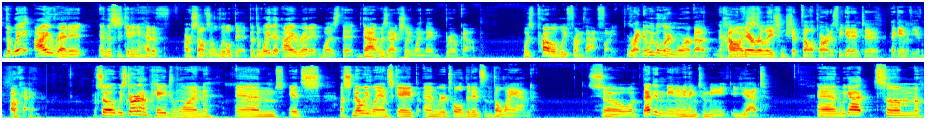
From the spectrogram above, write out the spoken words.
the way I read it, and this is getting ahead of ourselves a little bit, but the way that I read it was that that was actually when they broke up. Was probably from that fight. Right, and we will learn more about how their relationship fell apart as we get into A Game of You. Okay. So we start on page one, and it's a snowy landscape, and we're told that it's the land. So that didn't mean anything to me yet. And we got some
